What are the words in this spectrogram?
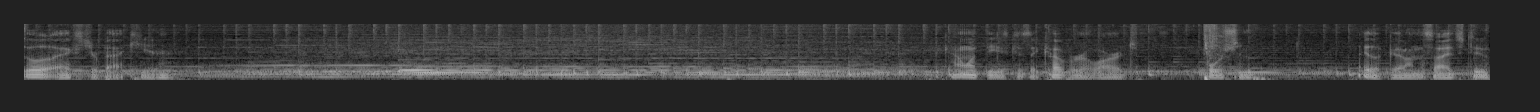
Just a little extra back here. I kind of want these because they cover a large portion. They look good on the sides too.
